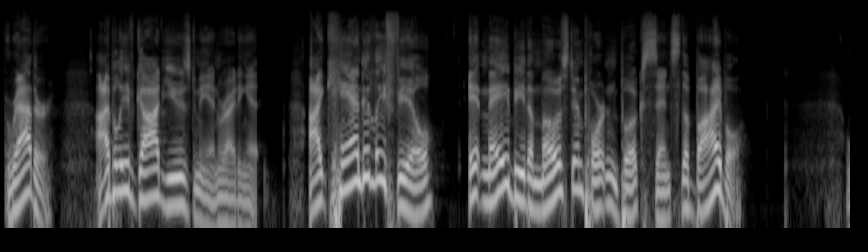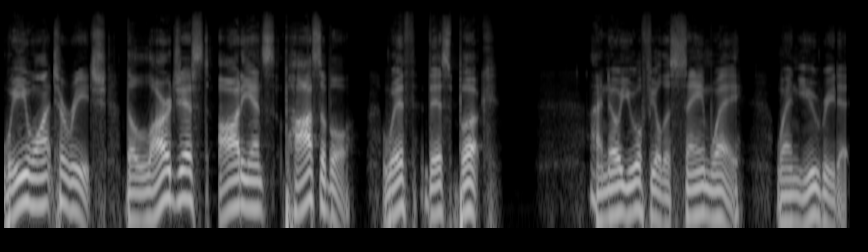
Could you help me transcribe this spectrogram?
Rather, I believe God used me in writing it. I candidly feel it may be the most important book since the Bible. We want to reach the largest audience possible with this book. I know you will feel the same way when you read it.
